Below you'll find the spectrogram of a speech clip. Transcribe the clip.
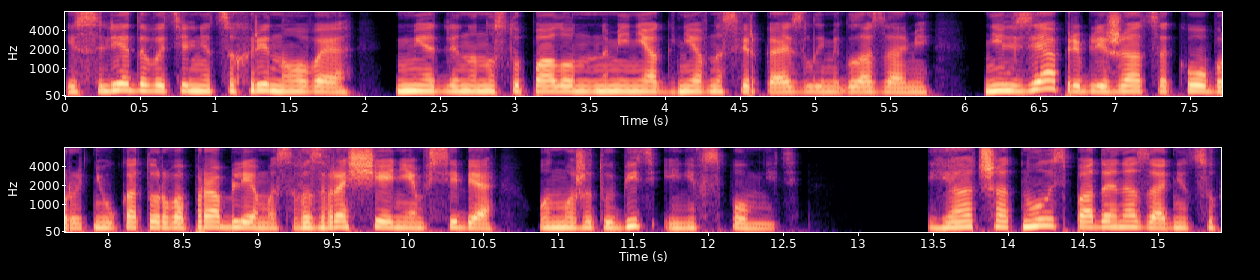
«Исследовательница хреновая», — медленно наступал он на меня, гневно сверкая злыми глазами. «Нельзя приближаться к оборотню, у которого проблемы с возвращением в себя. Он может убить и не вспомнить». Я отшатнулась, падая на задницу.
